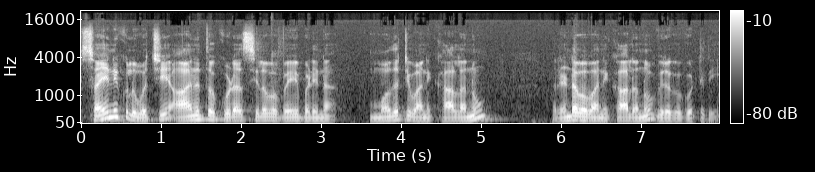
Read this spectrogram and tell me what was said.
సైనికులు వచ్చి ఆయనతో కూడా సిలువ వేయబడిన మొదటి వాని కాళ్ళను రెండవ వాని కాళ్ళను విరగొట్టిరి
